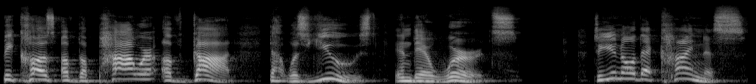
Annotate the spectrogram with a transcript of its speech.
because of the power of God that was used in their words. Do you know that kindness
